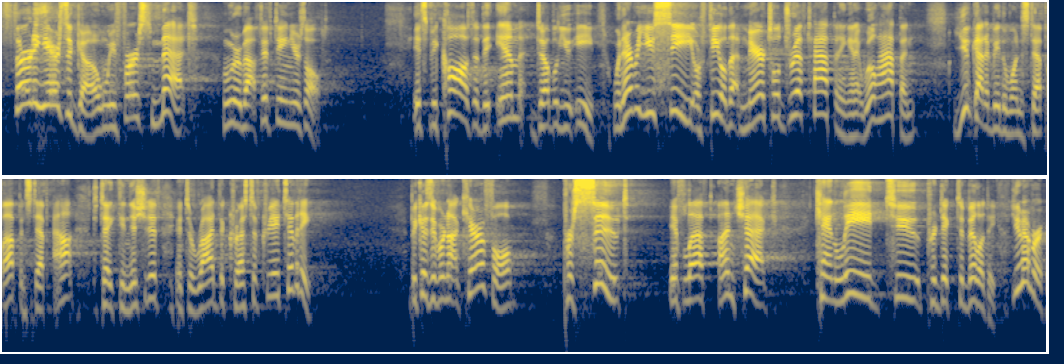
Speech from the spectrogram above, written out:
30 years ago when we first met when we were about 15 years old. It's because of the MWE. Whenever you see or feel that marital drift happening, and it will happen, you've got to be the one to step up and step out, to take the initiative, and to ride the crest of creativity. Because if we're not careful, pursuit, if left unchecked, can lead to predictability. You remember,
